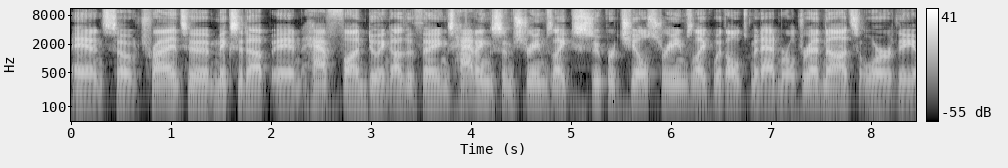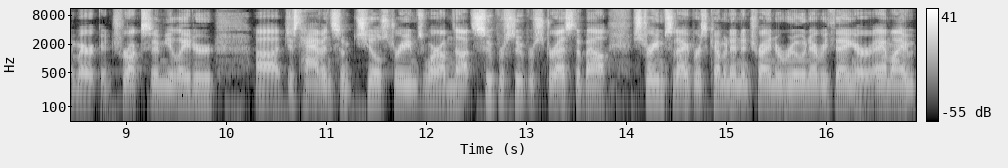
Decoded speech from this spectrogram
And so trying to mix it up and have fun doing other things, having some streams like super chill streams like with Ultimate Admiral Dreadnoughts or the American Truck Simulator, uh, just having some chill streams where I'm not super, super stressed about stream snipers coming in and trying to ruin everything or am I,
